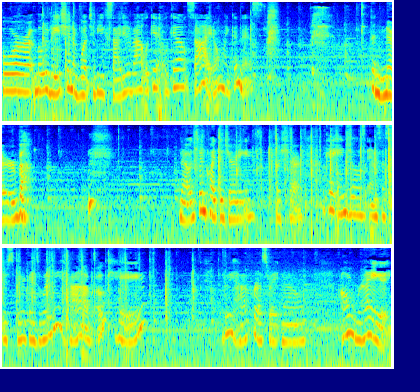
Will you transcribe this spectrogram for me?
for motivation of what to be excited about, look at look at outside. Oh my goodness. the nerve. No, it's been quite the journey for sure. Okay, angels, ancestors, spirit guides, what do we have? Okay. What do we have for us right now? All right.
